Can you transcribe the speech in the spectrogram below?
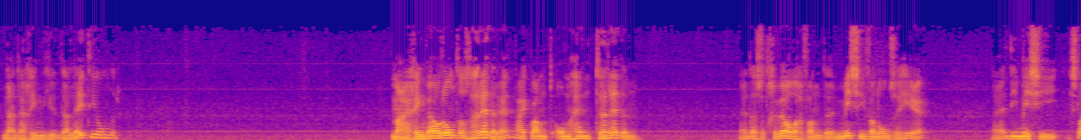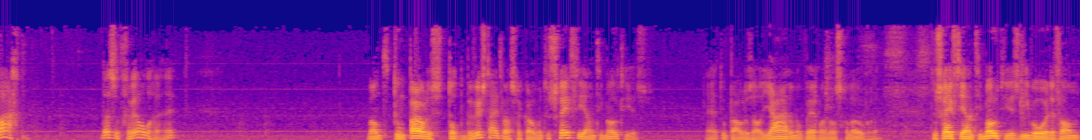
Nou, daar, ging, daar leed hij onder. Maar hij ging wel rond als redder. Hè? Hij kwam om hen te redden. dat is het geweldige van de missie van onze Heer. die missie slaagt. Dat is het geweldige. Hè? Want toen Paulus tot bewustheid was gekomen, toen schreef hij aan Timotheus. Toen Paulus al jaren op weg was als gelovige. Toen schreef hij aan Timotheus die woorden van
